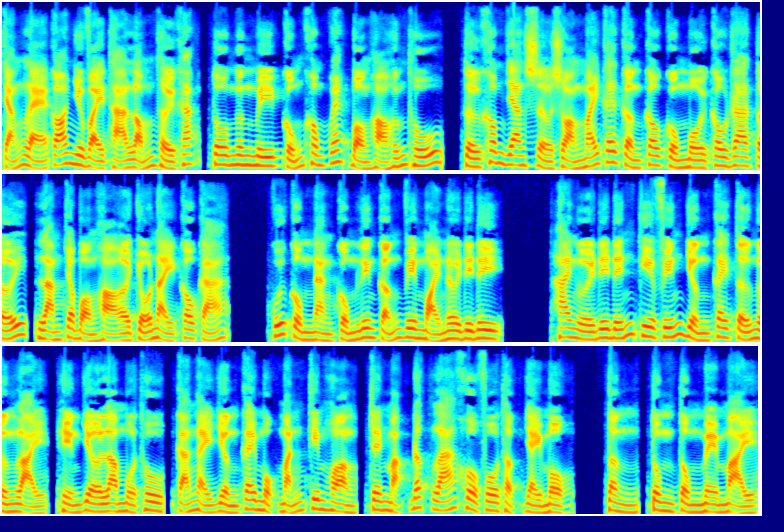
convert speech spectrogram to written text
chẳng lẽ có như vậy thả lỏng thời khắc, tô ngưng mi cũng không quét bọn họ hứng thú, từ không gian sờ soạn mấy cái cần câu cùng mồi câu ra tới, làm cho bọn họ ở chỗ này câu cá. Cuối cùng nàng cùng liên cẩn viên mọi nơi đi đi. Hai người đi đến kia phiến rừng cây tự ngừng lại, hiện giờ là mùa thu, cả ngày rừng cây một mảnh kim hoàng, trên mặt đất lá khô phô thật dày một, tầng, tùng tùng mềm mại,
